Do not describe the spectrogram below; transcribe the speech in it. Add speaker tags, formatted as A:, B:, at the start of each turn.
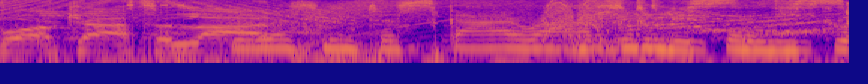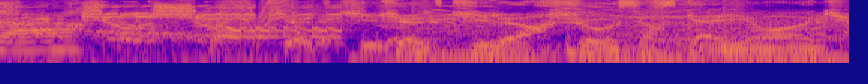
A: Broadcast live.
B: Listen to Skyrock. Tous les samedis soirs.
C: Cut Killer Show sur Skyrock.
